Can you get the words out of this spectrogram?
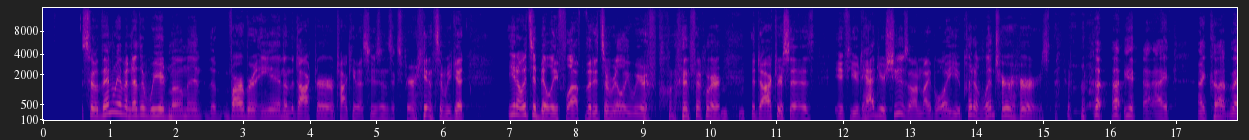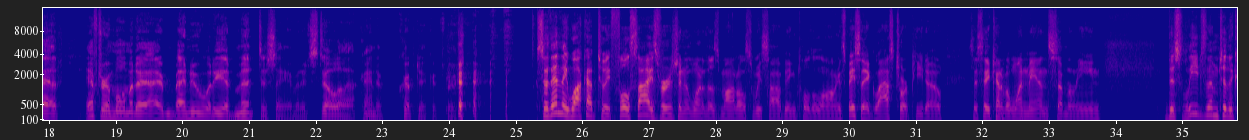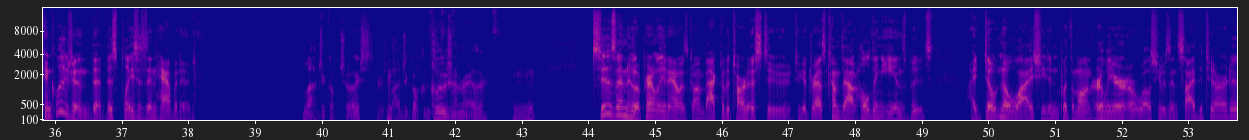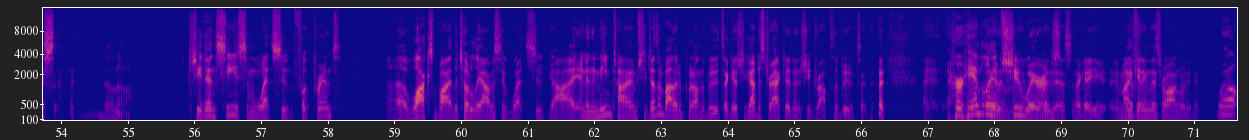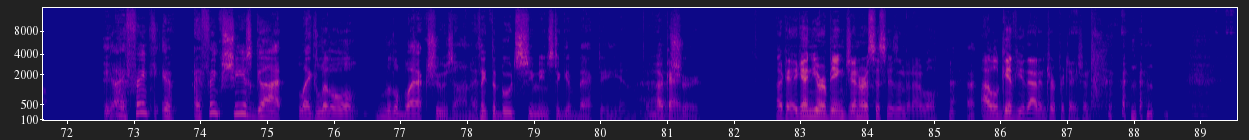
so then we have another weird moment. The Barbara, Ian, and the doctor are talking about Susan's experience, and we get, you know, it's a Billy fluff, but it's a really weird one where the doctor says, "If you'd had your shoes on, my boy, you could have lent her hers." yeah, I I caught that. After a moment, I, I I knew what he had meant to say, but it's still uh, kind of cryptic at first. So then they walk up to a full size version of one of those models we saw being pulled along. It's basically a glass torpedo. So they say kind of a one man submarine. This leads them to the conclusion that this place is inhabited. Logical choice, or logical conclusion, rather. Mm-hmm. Susan, who apparently now has gone back to the TARDIS to, to get dressed, comes out holding Ian's boots. I don't know why she didn't put them on earlier or while she was inside the TARDIS. Don't know. She then sees some wetsuit footprints, uh, walks by the totally obviously wetsuit guy, and in the meantime, she doesn't bother to put on the boots. I guess she got distracted and she dropped the boots. Her handling of shoe wear in this. Okay, you- am I If- getting this wrong? What do you think? Well, I think if I think she's got like little little black shoes on. I think the boots she means to give back to Ian. I'm not Okay. sure. Okay, again, you are being generous to Susan, but I will, I will give you that interpretation.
